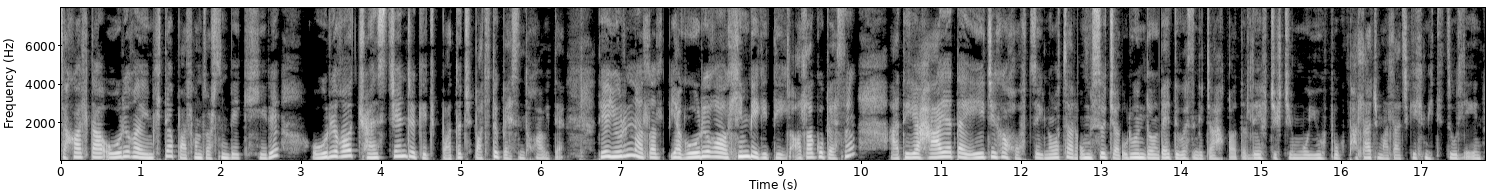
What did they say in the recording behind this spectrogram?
зохиолдоо өөрийгөө эмгтэй болгон зурсан бэ гэхээр өөрийгөө transgender гэж бодож боддог байсан тухайн үедээ. Тэгээ ер нь бол яг өөрийгөө хэн бэ гэдгийг олоогүй байсан. А тэгээ хаяада ээжийнхээ хувцсыг нууцаар өмсөж өрөөндөө байдаг байсан гэж аахгүй одоо левчик ч юм уу юпг палаж малаж гих мэт зүйлийг нь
